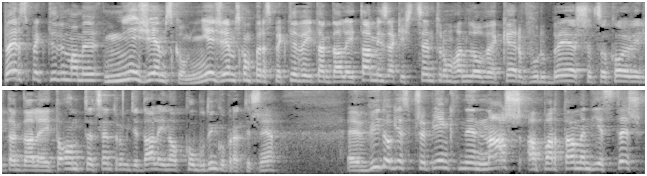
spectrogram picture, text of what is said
Perspektywy mamy nieziemską, nieziemską perspektywę i tak dalej. Tam jest jakieś centrum handlowe, Carrefour, by jeszcze cokolwiek i tak dalej. To on, te centrum idzie dalej, naokoło budynku praktycznie. E, Widok jest przepiękny, nasz apartament jest też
